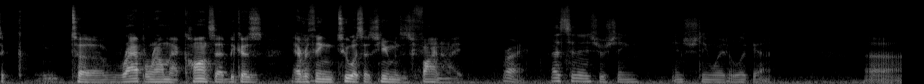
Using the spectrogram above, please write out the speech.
to to wrap around that concept because everything to us as humans is finite. right. That's an interesting, interesting way to look at it. Uh,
